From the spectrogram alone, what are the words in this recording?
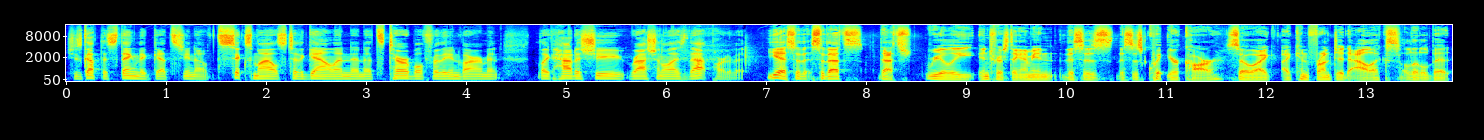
She's got this thing that gets you know six miles to the gallon, and it's terrible for the environment. Like, how does she rationalize that part of it? Yeah, so that, so that's that's really interesting. I mean, this is this is quit your car. So I I confronted Alex a little bit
